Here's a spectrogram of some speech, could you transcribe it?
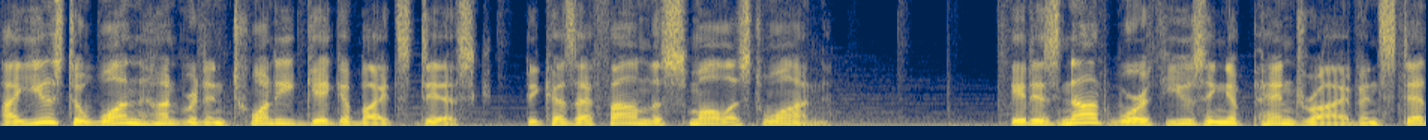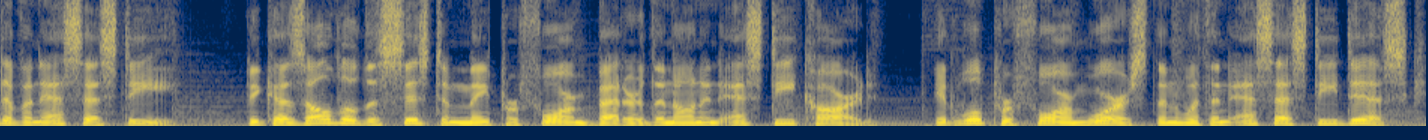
I used a 120 gigabytes disk because I found the smallest one. It is not worth using a pen drive instead of an SSD, because although the system may perform better than on an SD card, it will perform worse than with an SSD disk.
